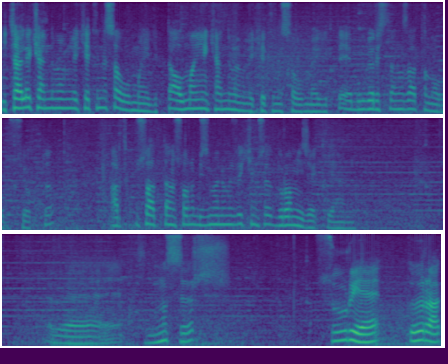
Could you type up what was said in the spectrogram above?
İtalya kendi memleketini savunmaya gitti. Almanya kendi memleketini savunmaya gitti. E Bulgaristan'ın zaten ordusu yoktu. Artık bu saatten sonra bizim önümüzde kimse duramayacak yani. Evet. Mısır, Suriye, Irak,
